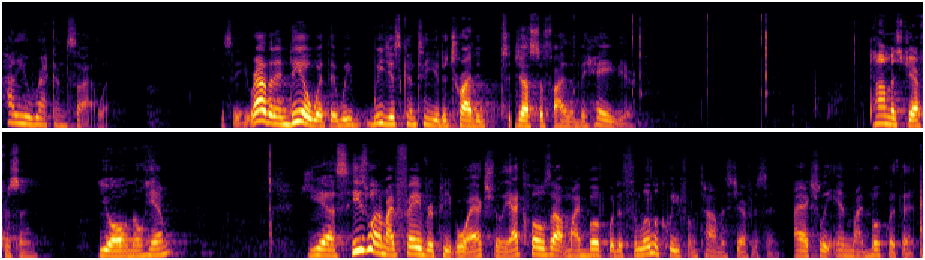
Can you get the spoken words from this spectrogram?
How do you reconcile it? You see, rather than deal with it, we, we just continue to try to, to justify the behavior. Thomas Jefferson, you all know him. Yes, he's one of my favorite people, actually. I close out my book with a soliloquy from Thomas Jefferson. I actually end my book with it.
